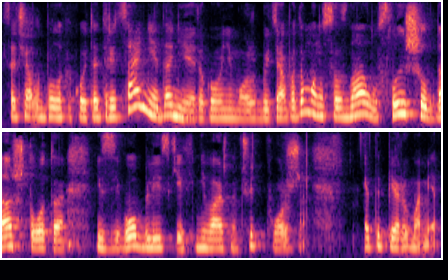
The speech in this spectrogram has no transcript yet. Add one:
сначала было какое-то отрицание, да, нет, такого не может быть, а потом он осознал, услышал, да, что-то из его близких, неважно, чуть позже. Это первый момент.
